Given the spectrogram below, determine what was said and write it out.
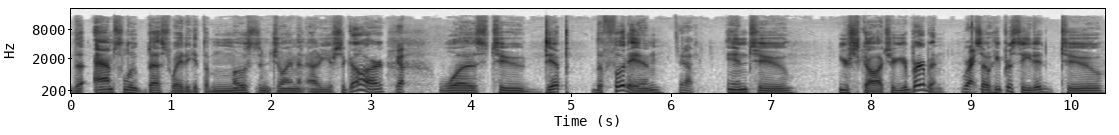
the absolute best way to get the most enjoyment out of your cigar Yep. was to dip the foot in Yeah. into your scotch or your bourbon. Right. So he proceeded to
